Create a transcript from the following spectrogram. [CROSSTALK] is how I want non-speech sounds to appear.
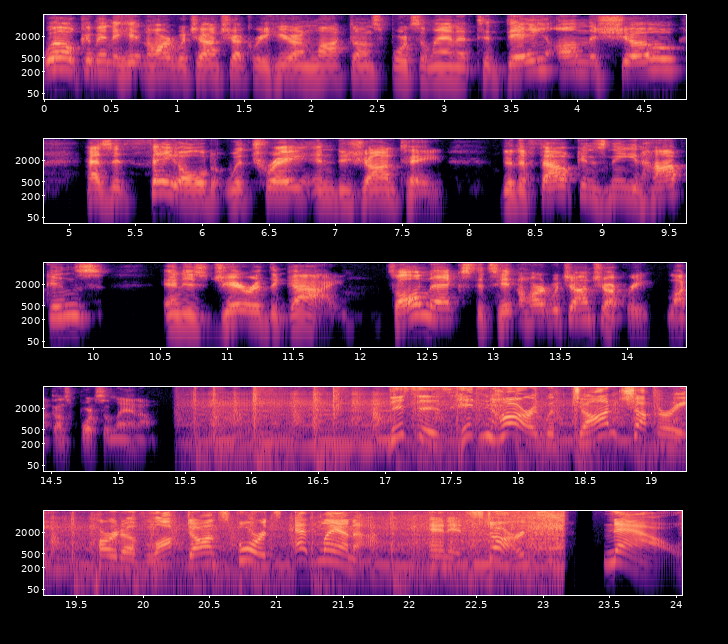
Welcome into Hitting Hard with Jon Chuckery here on Locked On Sports Atlanta. Today on the show, has it failed with Trae and DeJounte? Do the Falcons need Hopkins? And is Jared the guy? It's all next. It's Hitting Hard with Jon Chuckery, Locked On Sports Atlanta. This is Hitting Hard with Jon Chuckery, part of Locked On Sports Atlanta. And it starts now.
